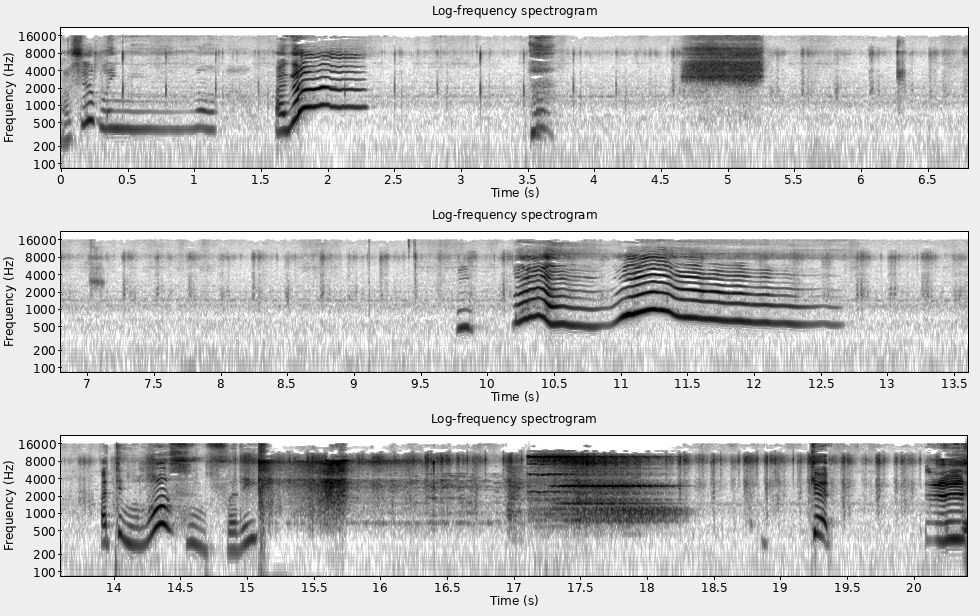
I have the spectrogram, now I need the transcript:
I should leave. I got. I think we lost him, Freddy. Get. Hurry!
